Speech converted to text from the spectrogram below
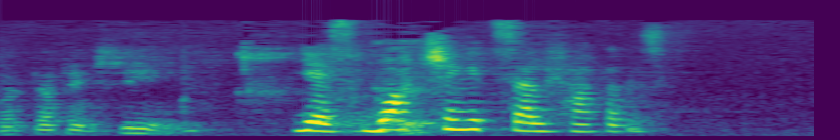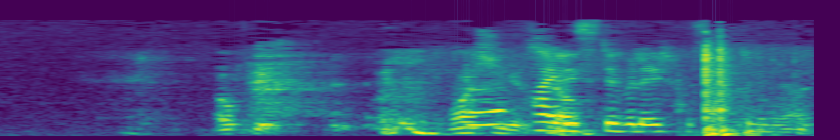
with nothing seen. Yes, watching itself happens. Okay, watching itself. Highly stimulated this afternoon.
